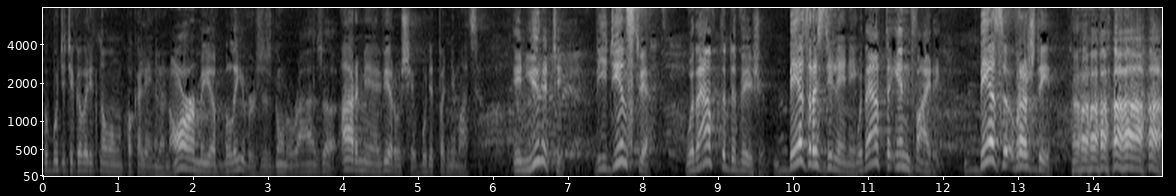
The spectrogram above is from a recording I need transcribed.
Вы будете говорить новому поколению. Армия верующих будет подниматься. В единстве, без разделений, без вражды.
